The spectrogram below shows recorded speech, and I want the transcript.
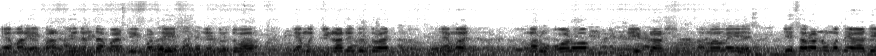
કે અમારી ભારતીય જનતા પાર્ટી પ્રદેશ નેતૃત્વ તેમજ જિલ્લા નેતૃત્વ તેમજ અમારું બોર્ડ ઓફ ડિરેક્ટર્સ તમામે જે સર્વાનુમતે આજે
